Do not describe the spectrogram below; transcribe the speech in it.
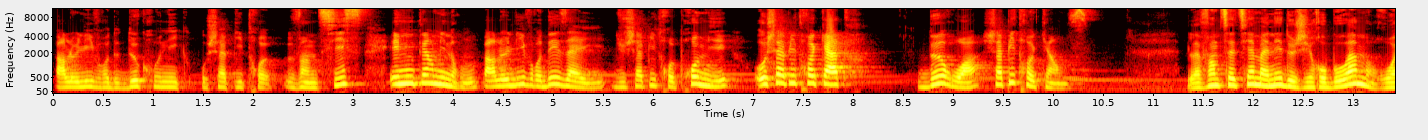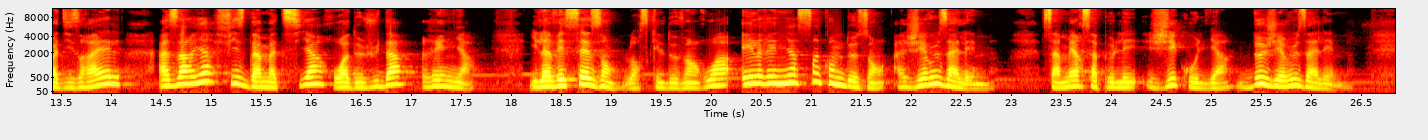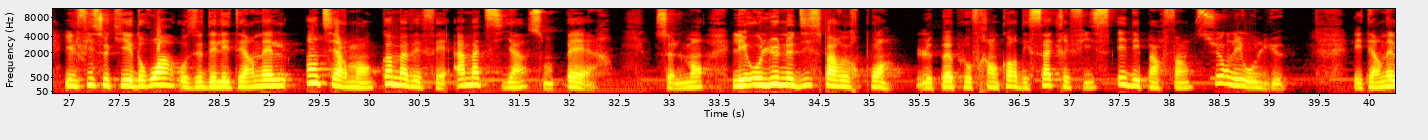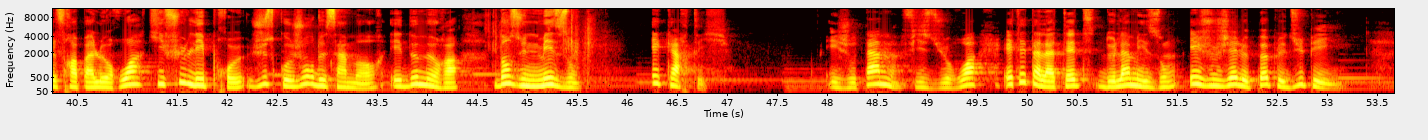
par le livre de Deux Chroniques au chapitre 26 et nous terminerons par le livre d'Ésaïe du chapitre 1er au chapitre 4. Deux Rois, chapitre 15. La 27e année de Jéroboam, roi d'Israël, Azaria, fils d'Amatsia, roi de Juda, régna. Il avait 16 ans lorsqu'il devint roi et il régna 52 ans à Jérusalem. Sa mère s'appelait Jécolia de Jérusalem. Il fit ce qui est droit aux yeux de l'Éternel entièrement, comme avait fait Amatsia, son père. Seulement, les hauts lieux ne disparurent point. Le peuple offrait encore des sacrifices et des parfums sur les hauts lieux. L'Éternel frappa le roi qui fut lépreux jusqu'au jour de sa mort et demeura dans une maison écartée. Et Jotam, fils du roi, était à la tête de la maison et jugeait le peuple du pays.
